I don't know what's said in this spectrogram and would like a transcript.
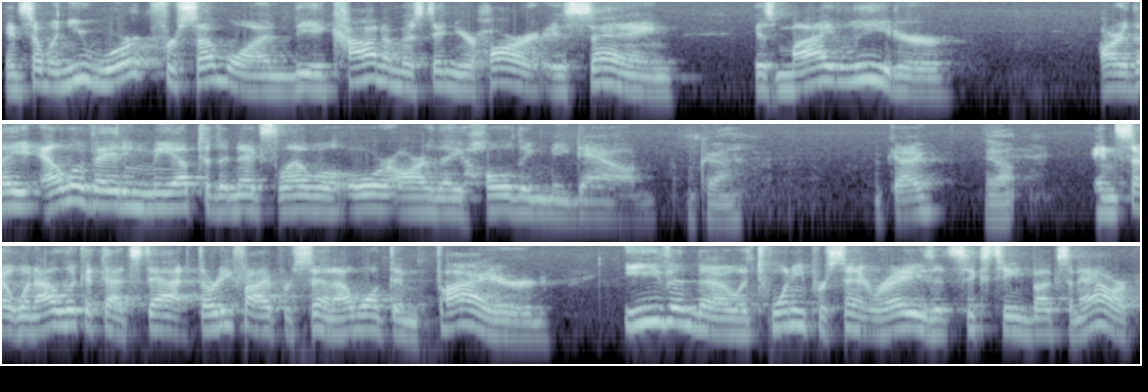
And so, when you work for someone, the economist in your heart is saying, "Is my leader are they elevating me up to the next level or are they holding me down? Okay. Okay. Yeah. And so when I look at that stat, 35%, I want them fired, even though a 20% raise at 16 bucks an hour,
